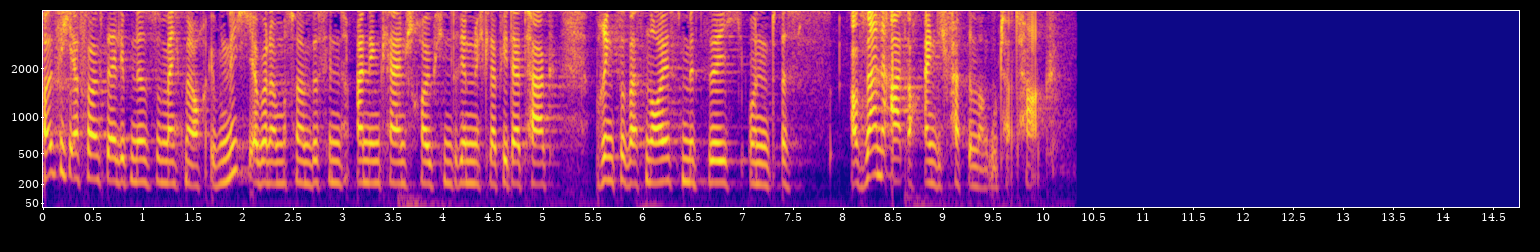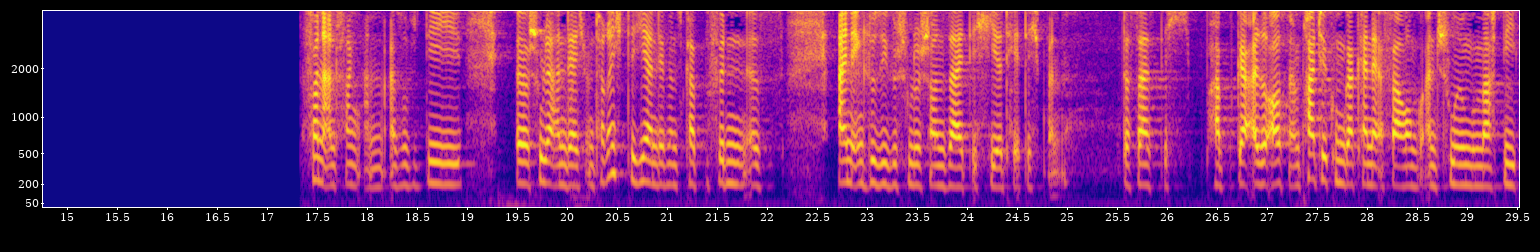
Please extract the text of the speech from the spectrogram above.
häufig Erfolgserlebnisse, manchmal auch eben nicht, aber da muss man ein bisschen an den kleinen Schräubchen drehen. Und ich glaube, jeder Tag bringt so was Neues mit sich und ist auf seine Art auch eigentlich fast immer ein guter Tag. Von Anfang an. Also die äh, Schule, an der ich unterrichte, hier, an der wir uns gerade befinden, ist eine inklusive Schule schon seit ich hier tätig bin. Das heißt, ich habe also außer im Praktikum gar keine Erfahrung an Schulen gemacht, die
